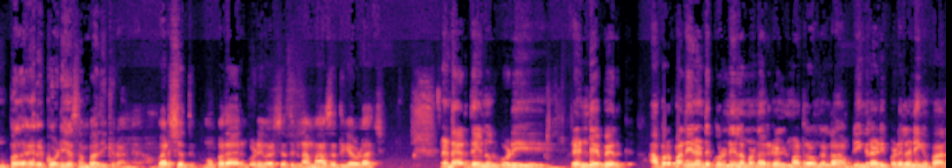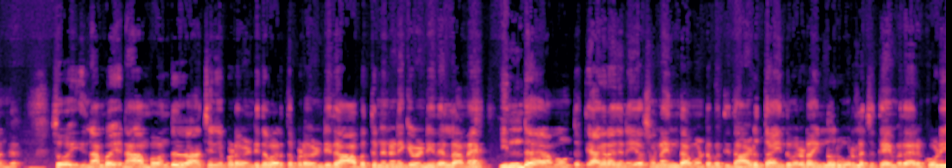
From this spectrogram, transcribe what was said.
முப்பதாயிரம் கோடியும் சம்பாதிக்கிறாங்க. வருஷத்துக்கு முப்பதாயிரம் கோடி வருஷத்துக்குன்னா மாதத்துக்கு எவ்வளோ ஆச்சு? ரெண்டாயிரத்தி ஐநூறு கோடி ரெண்டே பேருக்கு. அப்புறம் பன்னிரெண்டு குறுநில மன்னர்கள் மற்றவங்கள்லாம் அப்படிங்கிற அடிப்படையில் நீங்கள் பாருங்கள் ஸோ நாம் நாம் வந்து ஆச்சரியப்பட வேண்டியது வருத்தப்பட வேண்டியது ஆபத்துன்னு நினைக்க வேண்டியது எல்லாமே இந்த அமௌண்ட் தியாகராஜன் ஐயா சொன்ன இந்த அமௌண்ட்டை பற்றி தான். அடுத்த ஐந்து வருடம் இன்னொரு ஒரு லட்சத்தி ஐம்பதாயிரம் கோடி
